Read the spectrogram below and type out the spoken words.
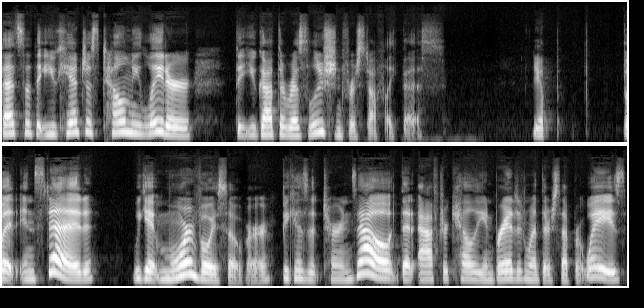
that's the thing. You can't just tell me later that you got the resolution for stuff like this. Yep. But instead, we get more voiceover because it turns out that after Kelly and Brandon went their separate ways,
